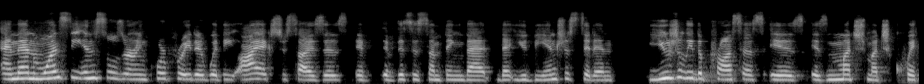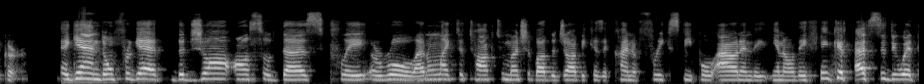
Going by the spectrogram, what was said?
And then once the insoles are incorporated with the eye exercises, if, if this is something that, that you'd be interested in, usually the process is, is much, much quicker again, don't forget the jaw also does play a role. I don't like to talk too much about the jaw because it kind of freaks people out and they, you know, they think it has to do with,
